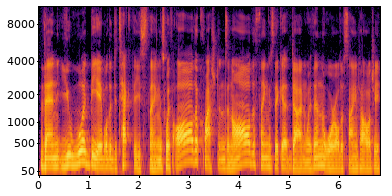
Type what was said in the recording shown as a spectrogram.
then you would be able to detect these things with all the questions and all the things that get done within the world of Scientology.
